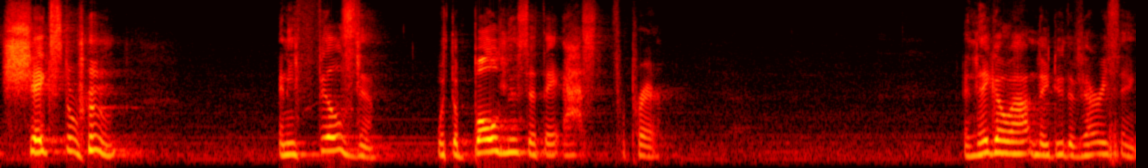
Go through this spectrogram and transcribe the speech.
shakes the room and he fills them with the boldness that they asked for prayer. And they go out and they do the very thing.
